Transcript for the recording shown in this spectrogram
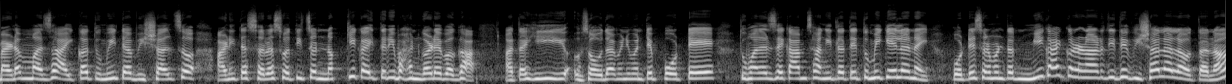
मॅडम माझं ऐका तुम्ही त्या विशालचं आणि त्या सरस्वतीचं नक्की काहीतरी भानगड आहे बघा. आता ही सौदामिनी म्हणते पोटे तुम्हाला जे काम सांगितलं ते तुम्ही केलं नाही. पोटे सर म्हणतात मी काय करणार? तिथे विशाल आला होता ना?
